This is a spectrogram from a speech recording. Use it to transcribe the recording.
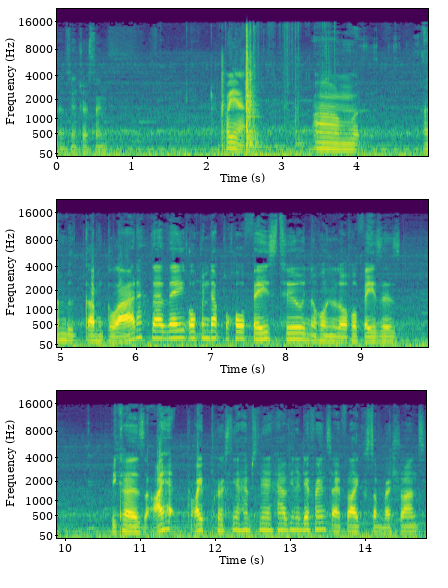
That's interesting. But yeah. Um I'm I'm glad that they opened up the whole phase two and the whole you know, the whole phases because I ha- I personally haven't seen, have seen a difference. I feel like some restaurants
